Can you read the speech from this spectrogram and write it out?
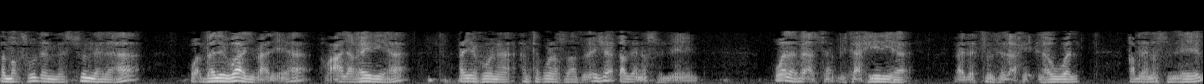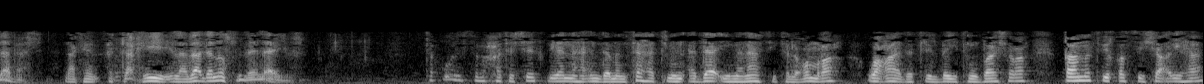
فالمقصود أن السنة لها بل الواجب عليها وعلى غيرها أن يكون أن تكون صلاة العشاء قبل نصف الليل. ولا بأس بتأخيرها بعد الثلث الأول قبل نصف الليل لا بأس. لكن التأخير إلى بعد نصف الليل لا يجوز. تقول سماحة الشيخ بأنها عندما انتهت من أداء مناسك العمرة وعادت للبيت مباشرة قامت بقص شعرها.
